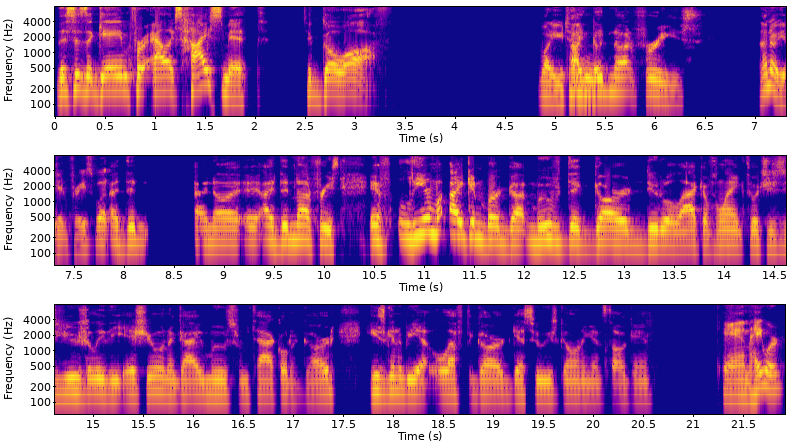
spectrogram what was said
This is a game for Alex Highsmith to go off. What are you talking? About? I did not freeze. I know you didn't freeze. What I didn't. I know I, I, did not freeze. If Liam Eichenberg got moved to guard due to a lack of length, which is usually the issue when a guy moves from tackle to guard, he's going to be at left guard. Guess who he's going against all game? Cam Heyward.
